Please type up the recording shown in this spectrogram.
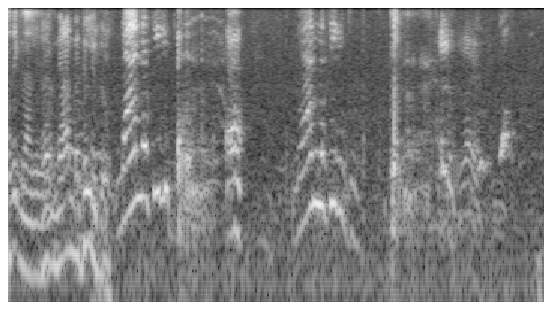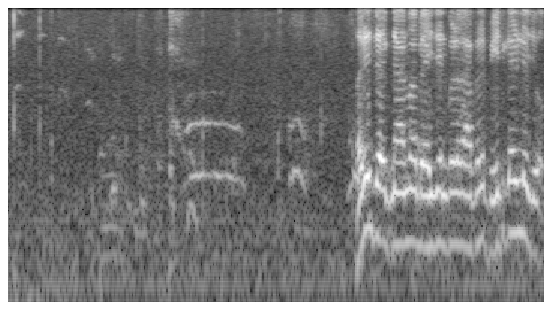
નથી. જ્ઞાન લીધું. જ્ઞાન નથી લીધું. જ્ઞાન નથી લીધું. જ્ઞાન નથી લીધું. ફરી જ જ્ઞાનમાં બેસી જઈને પણ આપણે ભેટ કરી લેજો.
